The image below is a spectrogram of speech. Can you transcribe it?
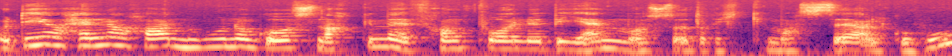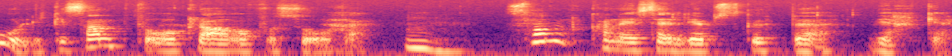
og det å heller ha noen å gå og snakke med framfor å løpe hjem og drikke masse alkohol ikke sant, for å klare å få sove. Mm. Sånn kan ei selvhjelpsgruppe virke.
